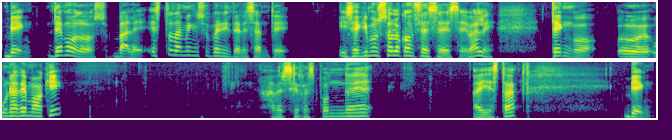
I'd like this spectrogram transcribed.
Bien, demo 2, vale, esto también es súper interesante. Y seguimos solo con CSS, ¿vale? Tengo uh, una demo aquí. A ver si responde. Ahí está. Bien,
